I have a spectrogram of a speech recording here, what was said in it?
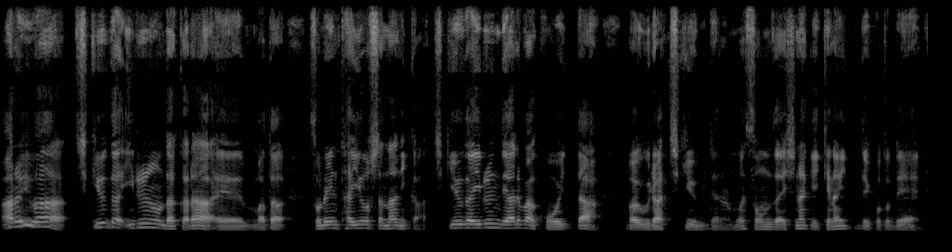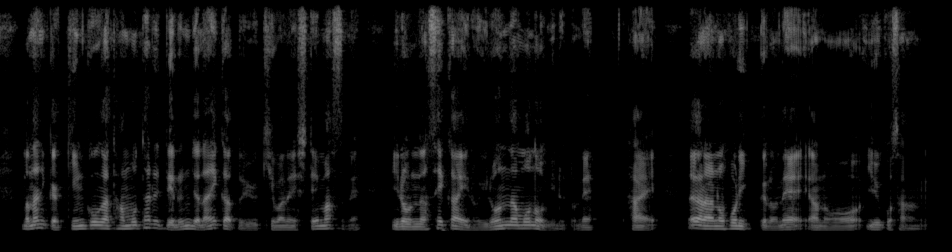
あるいは地球がいるのだから、えーまたそれに対応した何か、地球がいるんであればこういった、まあ、裏地球みたいなのもね、存在しなきゃいけないっていうことで、まあ、何か均衡が保たれてるんじゃないかという気はね、してますね。いろんな世界のいろんなものを見るとね。はい。だからあのホリックのね、あの、ゆうこさん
